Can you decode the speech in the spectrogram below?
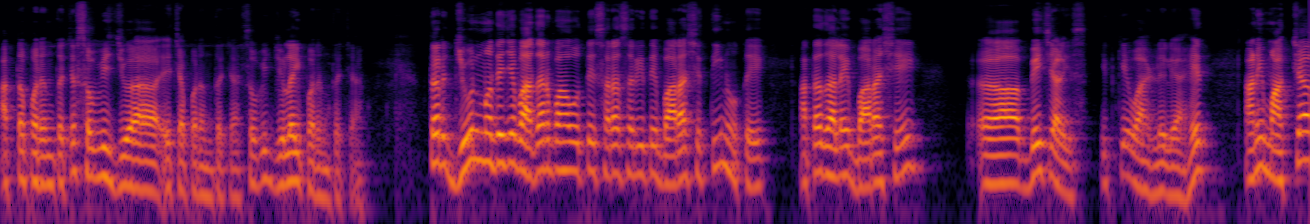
आत्तापर्यंतच्या सव्वीस जु याच्यापर्यंतच्या सव्वीस जुलैपर्यंतच्या. तर जूनमध्ये जे बाजारभाव होते सरासरी ते बाराशे तीन होते. आता झाले बाराशे बेचाळीस. इतके वाढलेले आहेत. आणि मागच्या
